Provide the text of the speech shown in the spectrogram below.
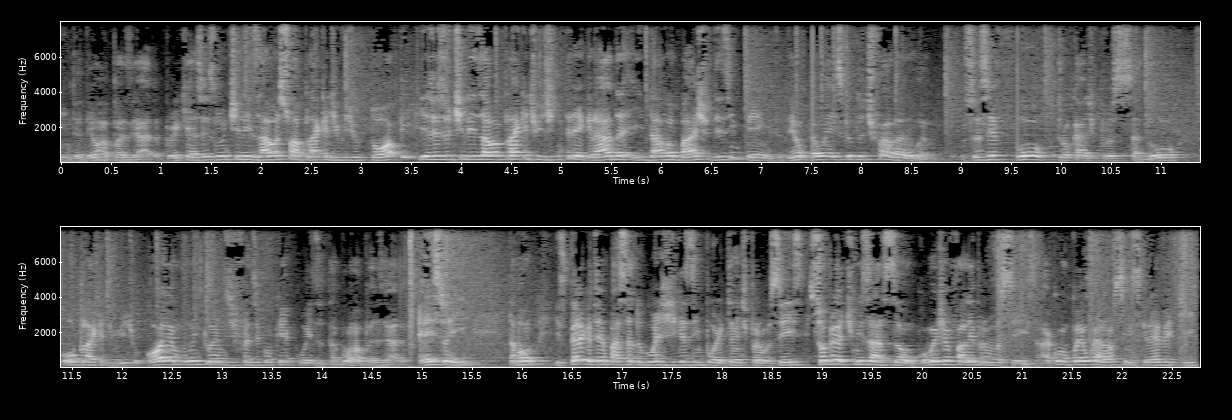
entendeu, rapaziada? Porque às vezes não utilizava a sua placa de vídeo top e às vezes utilizava a placa de vídeo integrada e dava baixo desempenho, entendeu? Então é isso que eu tô te falando, mano. Se você for trocar de processador ou placa de vídeo, olha muito antes de fazer qualquer coisa, tá bom, rapaziada? É isso aí tá bom? Espero que eu tenha passado algumas dicas importantes para vocês sobre a otimização. Como eu já falei para vocês, acompanha o canal, se inscreve aqui.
